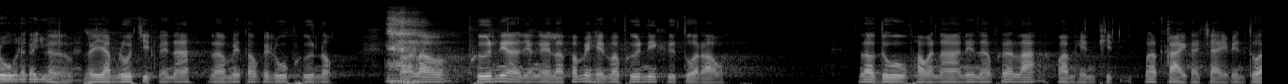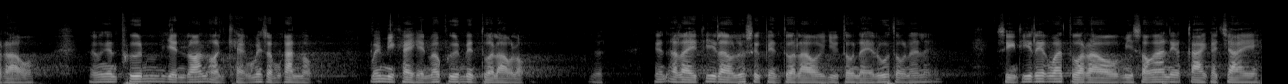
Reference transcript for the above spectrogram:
รู้แล้วก็อยู่เอตอรงนั้นพยายามรู้จิตไว้นะ เราไม่ต้องไปรู้พื้นหรอก เพราะเราพื้นเนี่ยยังไงเราก็ไม่เห็นว่าพื้นนี่คือตัวเรา เราดูภาวนาเนี่ยนะเพื่อละความเห็นผิดว่ากายกับใจเป็นตัวเราเพราะงั้นพื้นเย็นร้อนอ่อนแข็งไม่สำคัญหรอก ไม่มีใครเห็นว่าพื้นเป็นตัวเราหรอกนะงั้นอะไรที่เรารู้สึกเป็นตัวเราอยู่ตรงไหนรู้ตรงนั้นแหละสิ่งที่เรียกว่าตัวเรามีสองอันเนี่ยกายกับใจนะ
